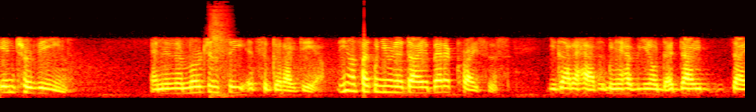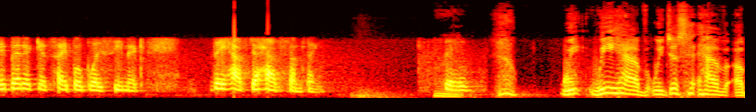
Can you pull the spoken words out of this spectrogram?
intervene. And in an emergency, it's a good idea. You know, it's like when you're in a diabetic crisis. You got to have when you have you know a di- diabetic gets hypoglycemic, they have to have something. So We we have we just have uh,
